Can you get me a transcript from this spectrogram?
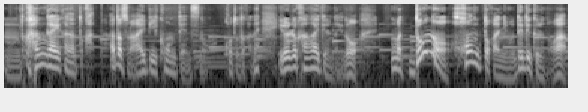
うん、考え方とか、あとはその IP コンテンツのこととかね、いろいろ考えてるんだけど、まあ、どの本とかにも出てくるのは、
